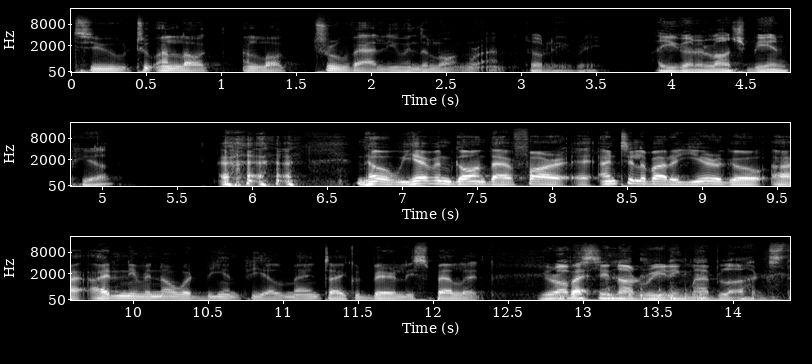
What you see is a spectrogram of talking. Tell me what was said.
to to unlock unlock true value in the long run. Totally agree. Are you going to launch BNPL? no, we haven't gone that far. Uh, until about a year ago, I, I, didn't even know what BNPL meant. I could barely spell it. You're obviously not reading my blogs.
